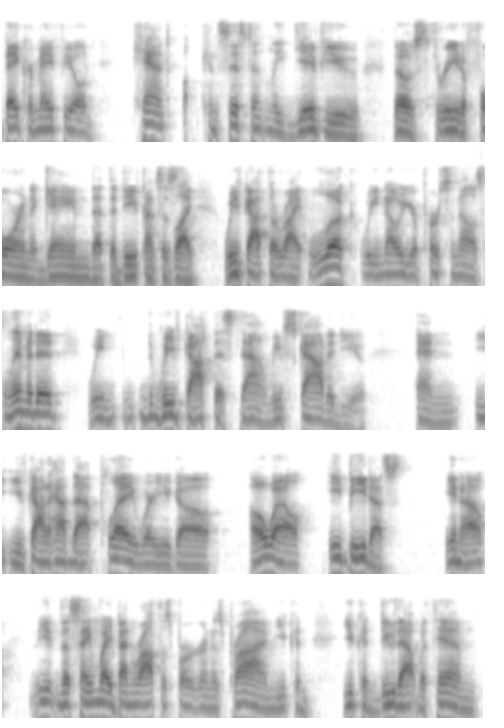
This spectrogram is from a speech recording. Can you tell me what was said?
Baker Mayfield can't consistently give you those three to four in a game that the defense is like, we've got the right look. We know your personnel is limited. We we've got this down. We've scouted you, and you've got to have that play where you go, oh well, he beat us. You know, the same way Ben Roethlisberger in his prime, you could you could do that with him,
